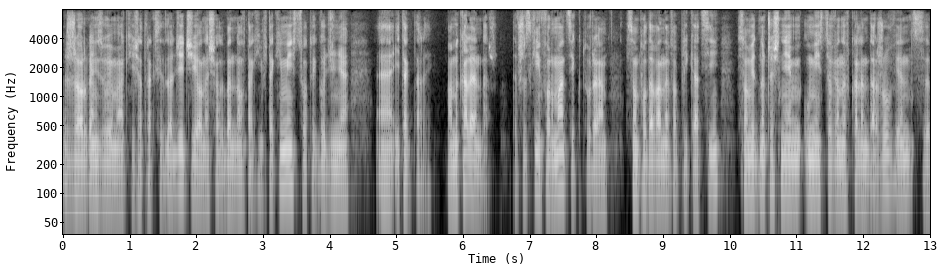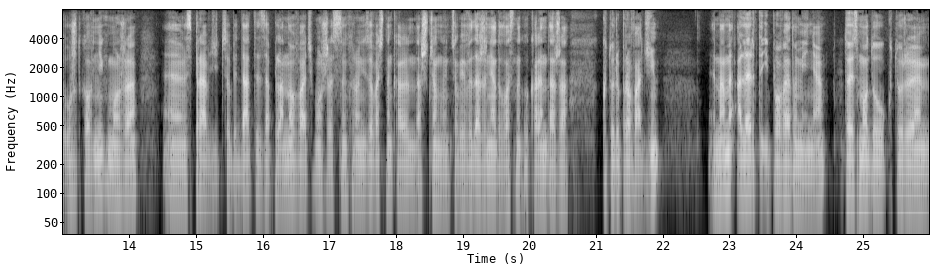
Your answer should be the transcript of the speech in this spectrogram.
że organizujemy jakieś atrakcje dla dzieci, one się odbędą w takim, w takim miejscu, o tej godzinie e, i tak dalej. Mamy kalendarz. Te wszystkie informacje, które są podawane w aplikacji, są jednocześnie umiejscowione w kalendarzu, więc użytkownik może sprawdzić sobie daty, zaplanować, może synchronizować ten kalendarz, ściągnąć sobie wydarzenia do własnego kalendarza, który prowadzi. E, mamy alerty i powiadomienia. To jest moduł, który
